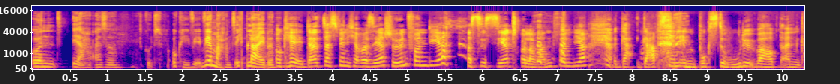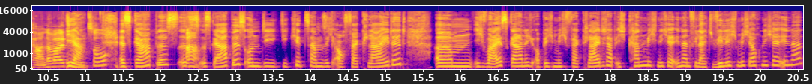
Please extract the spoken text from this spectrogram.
Und ja, also gut. Okay, wir, wir machen es. Ich bleibe. Okay, das, das finde ich aber sehr schön von dir. Das ist sehr tolerant von dir. Gab es denn in Buxtehude überhaupt einen Karnevalsumzug? Ja, es gab es. Es, ah. es gab es und die, die Kids haben sich auch verkleidet. Ähm, ich weiß gar nicht, ob ich mich verkleidet habe. Ich kann mich nicht erinnern. Vielleicht will ich mich auch nicht erinnern.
